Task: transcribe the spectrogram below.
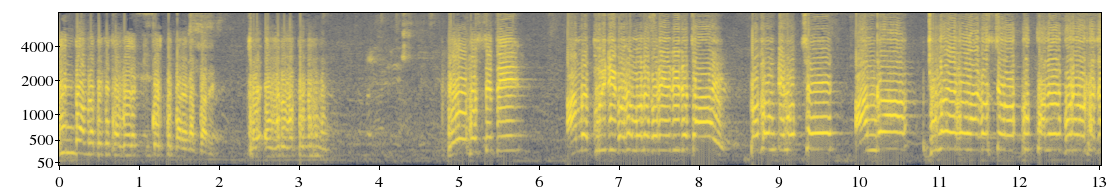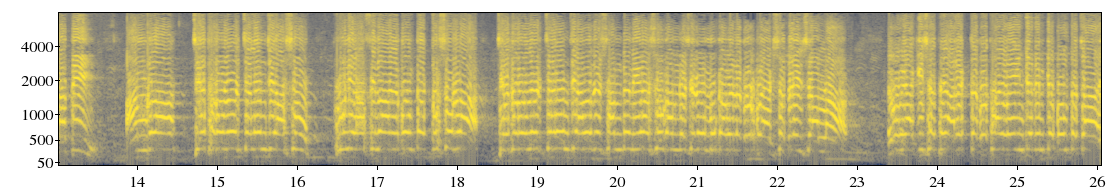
বিন্দু আমরা দেখে থাকব এরা কি করতে পারে না পারে। উপস্থিতি আমরা দুইটি কথা মনে করিয়ে দিতে চাই প্রথমটি হচ্ছে আমরা জুলাই এবং আগস্টের অভ্যুত্থানে গড়ে ওঠা জাতি। আমরা যে ধরনের চ্যালেঞ্জে আসুক, খুনি হাসিনা এবং তার দোসররা যে ধরনের চ্যালেঞ্জে আমাদের সামনে নিয়ে আসুক, আমরা সেটার মোকাবেলা করব একসাথে ইনশাল্লাহ এবং একই সাথে আরেকটা কথা, এই ইঞ্জিনিয়ারকে বলতে চাই,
